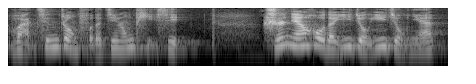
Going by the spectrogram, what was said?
晚清政府的金融体系。十年后的一九一九年，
